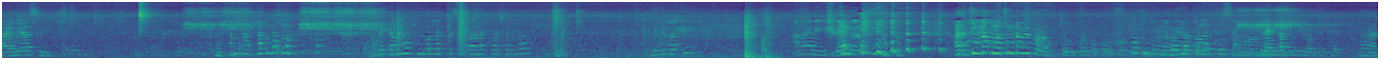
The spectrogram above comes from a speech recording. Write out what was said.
লাইভে আছি। দেখে আমার সুন্দর লাগতেছে তো অনেক মাসাল্লাহ হ্যাঁ চুলটা খুলো চুলটা বের করো। হ্যাঁ।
